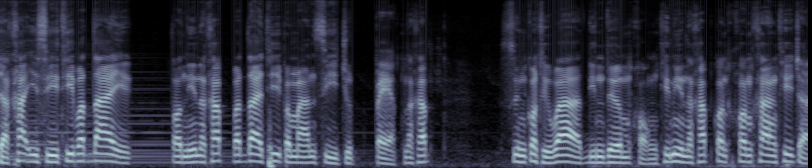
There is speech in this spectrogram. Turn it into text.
จากค่า EC ที่วัดได้ตอนนี้นะครับวัดได้ที่ประมาณ 4.8 นะครับ ซึ่งก็ถือว่าดินเดิมของที่นี่นะครับก็ค่อนข้างที่จะ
